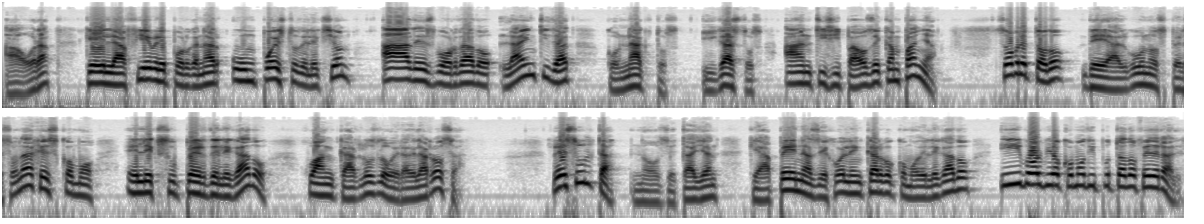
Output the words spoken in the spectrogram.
Ahora que la fiebre por ganar un puesto de elección ha desbordado la entidad con actos y gastos anticipados de campaña, sobre todo de algunos personajes como el ex superdelegado Juan Carlos Loera de la Rosa. Resulta, nos detallan, que apenas dejó el encargo como delegado y volvió como diputado federal.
